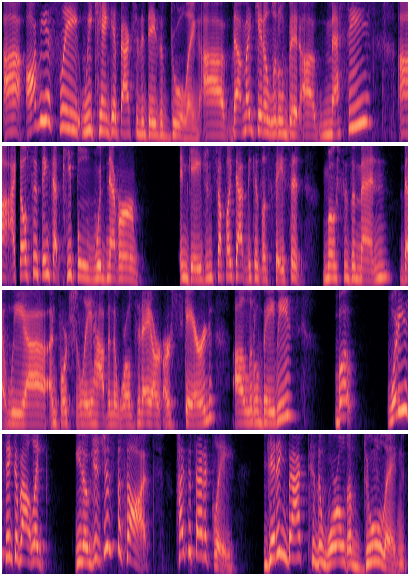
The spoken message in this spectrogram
uh, obviously, we can't get back to the days of dueling. Uh, that might get a little bit uh, messy. Uh, I also think that people would never engage in stuff like that because, let's face it, most of the men that we uh, unfortunately have in the world today are, are scared, little babies. But what do you think about, like, you know, j- just the thought, hypothetically, getting back to the world of dueling?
